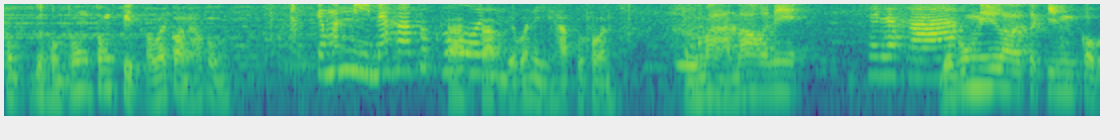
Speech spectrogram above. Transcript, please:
ผมเดี๋ยวผมต้องต้องปิดเอาไว้ก่อนนะครับผมจะมันหนีนะครับทุกคครับนครับเดี๋ยววันนี้ครับทุกคนผมมาหานอกวันนี้ใช่แล้วครับเดี๋ยวพรุ่งนี้เราจะกินกบ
